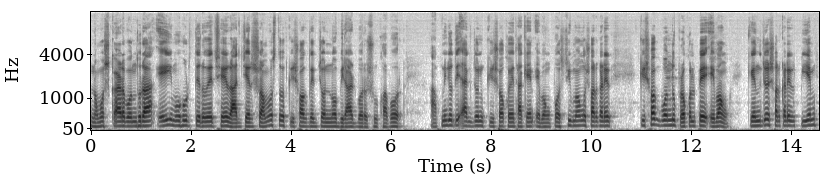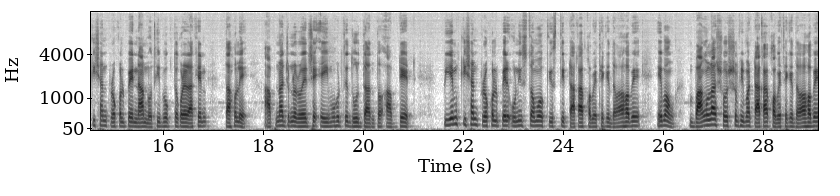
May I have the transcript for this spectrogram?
নমস্কার বন্ধুরা, এই মুহূর্তে রয়েছে রাজ্যের সমস্ত কৃষকদের জন্য বিরাট বড় সুখবর। আপনি যদি একজন কৃষক হয়ে থাকেন এবং পশ্চিমবঙ্গ সরকারের কৃষক বন্ধু প্রকল্পে এবং কেন্দ্রীয় সরকারের পিএম কিষাণ প্রকল্পের নাম নথিভুক্ত করে রাখেন, তাহলে আপনার জন্য রয়েছে এই মুহূর্তে দুর্দান্ত আপডেট। পিএম কিষাণ প্রকল্পের উনিশতম কিস্তির টাকা কবে থেকে দেওয়া হবে এবং বাংলা শস্য বিমার টাকা কবে থেকে দেওয়া হবে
